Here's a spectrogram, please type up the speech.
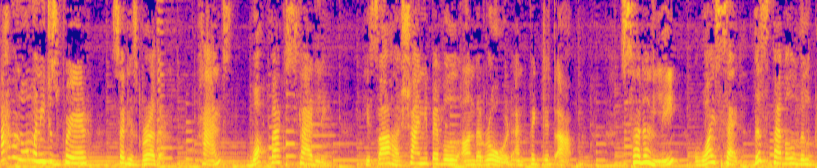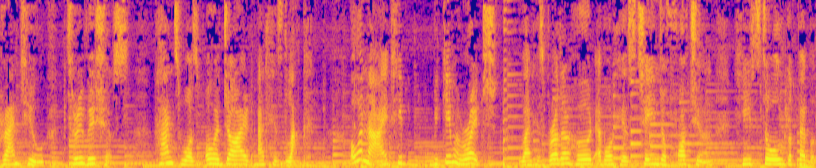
I have no money to spare, said his brother. Hans walked back sadly. He saw a shiny pebble on the road and picked it up. Suddenly, a voice said, This pebble will grant you three wishes. Hans was overjoyed at his luck. Overnight, he became rich. When his brother heard about his change of fortune, he stole the pebble.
